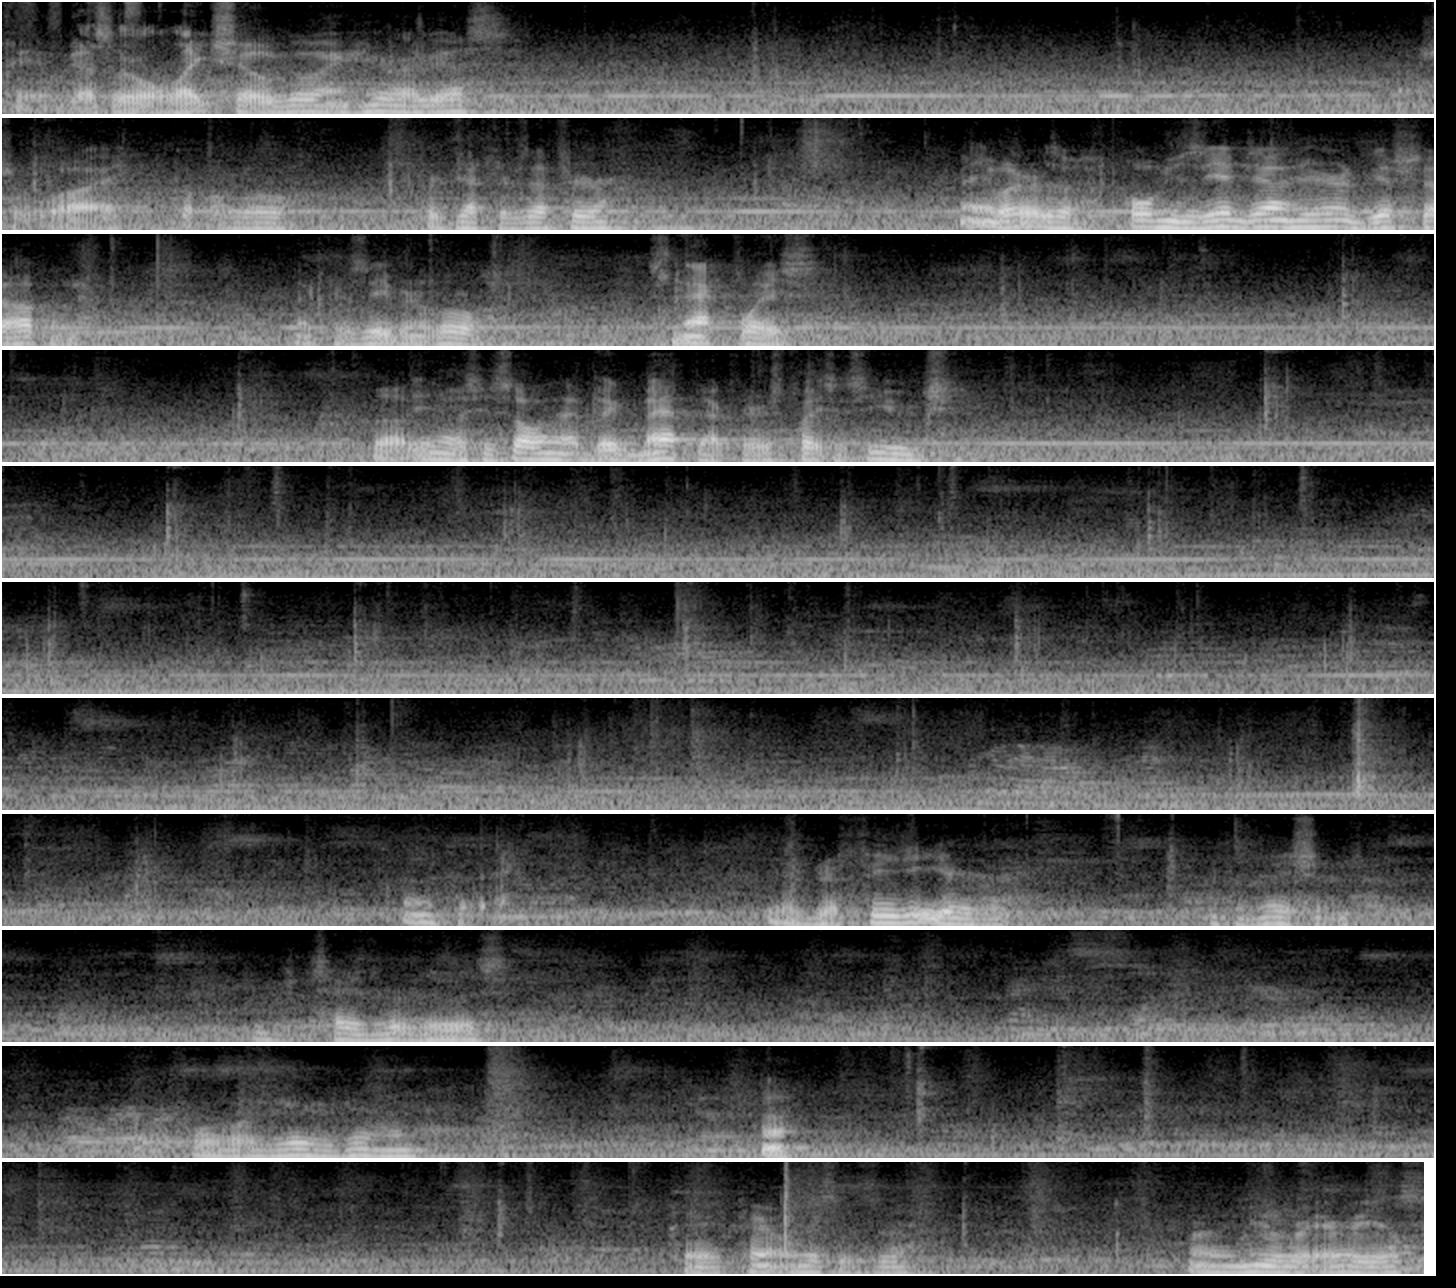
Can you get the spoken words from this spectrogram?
Okay, we've got a little light show going here, I guess. Not sure why. A couple of little projectors up here. Anyway, there's a whole museum down here, a gift shop, and I think there's even a little snack place. But, you know, as you saw on that big map back there, this place is huge. Okay. Either graffiti or information. Taylor Lewis. Four years down. Huh. Okay, apparently this is uh, one of the newer areas.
